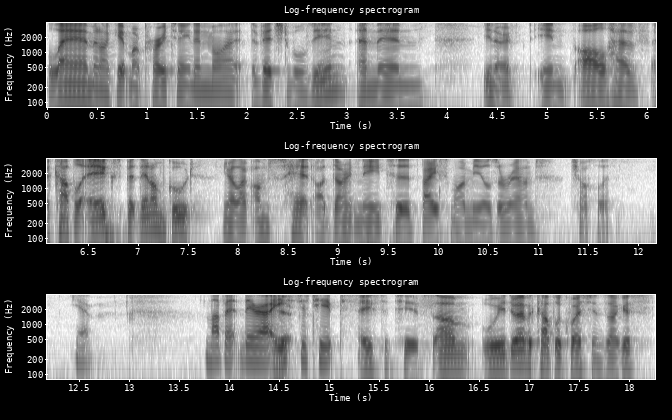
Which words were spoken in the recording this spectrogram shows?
lamb and I get my protein and my vegetables in, and then, you know, in I'll have a couple of eggs, but then I'm good. You know, like I'm set. I don't need to base my meals around chocolate. Yep. Love it. There are Yeah. Easter tips. Easter tips. Um, we do have a couple of questions. I guess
